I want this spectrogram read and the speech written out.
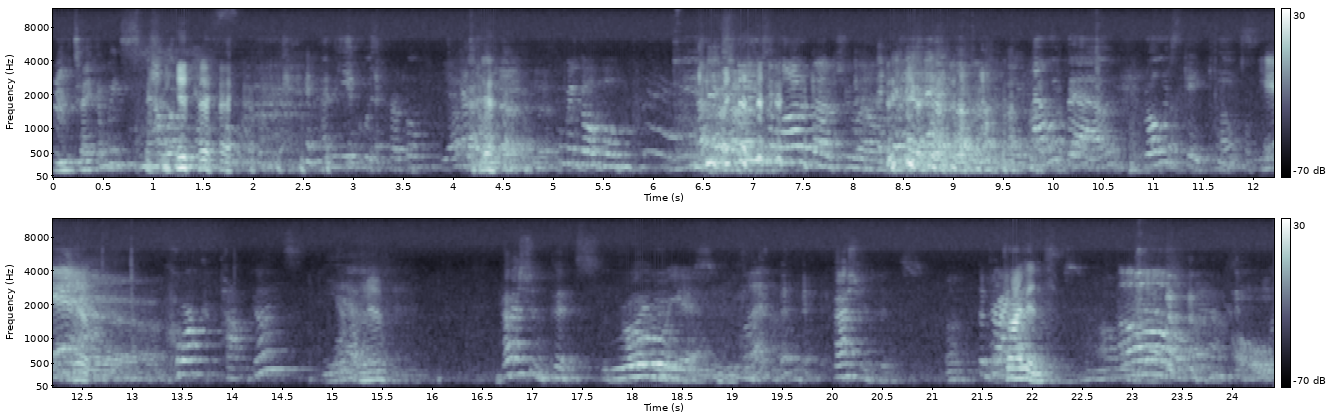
We would take them, we'd smell them. And the ink was purple. Yeah, yeah. We go home. That explains a lot about you, Ellen. How about roller skate keys? Yeah. Yeah. Cork pop guns? Yeah. Passion pits, the Oh, drive-ins. yeah. What? Passion pits. The drive. Drive-ins. Oh. Oh.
